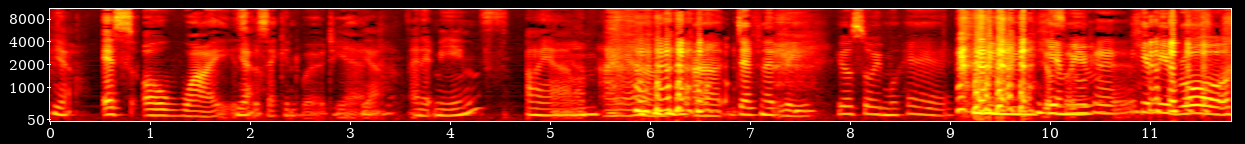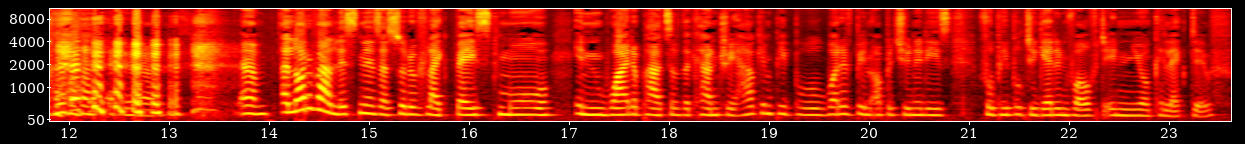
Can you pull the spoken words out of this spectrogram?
Yeah, S O Y is Yeah. the second word. Yeah. yeah, And it means I am. I am. uh, definitely. Yo soy mujer. Yo hear, soy me, mujer. hear me roar. um, a lot of our listeners are sort of like based more in wider parts of the country. How can people, what have been opportunities for people to get involved in your collective?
